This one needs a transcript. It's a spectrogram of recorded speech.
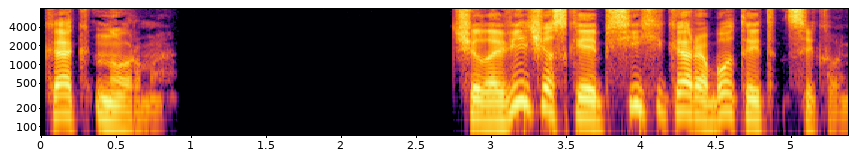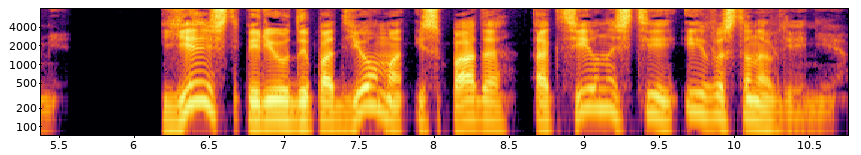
как норма. Человеческая психика работает циклами. Есть периоды подъема и спада, активности и восстановления.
